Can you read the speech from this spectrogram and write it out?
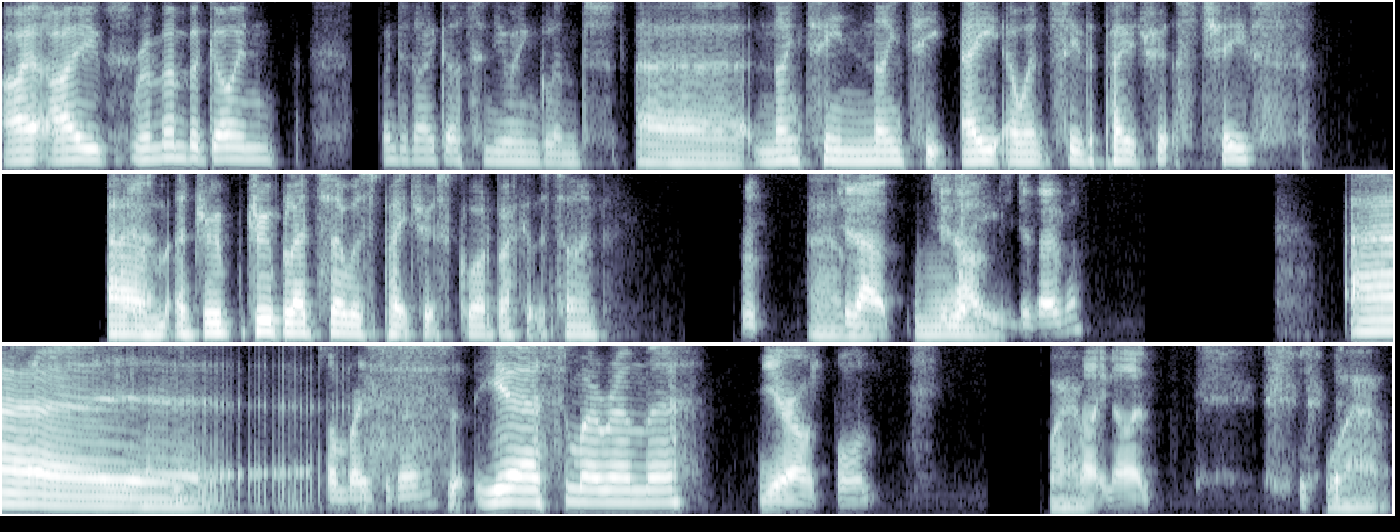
I Yeah. I remember going. When did I go to New England? Uh, 1998. I went to see the Patriots Chiefs. Oh, yeah. Um, and Drew Drew Bledsoe was the Patriots quarterback at the time. Hmm. Um, 2000, 2000 way- he took over. Uh, Tom Brady took over? s- yeah, somewhere around there. Year I was born, Wow, ninety nine. wow,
